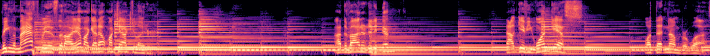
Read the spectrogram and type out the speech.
Being the math whiz that I am, I got out my calculator. I divided it in. I'll give you one guess what that number was.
